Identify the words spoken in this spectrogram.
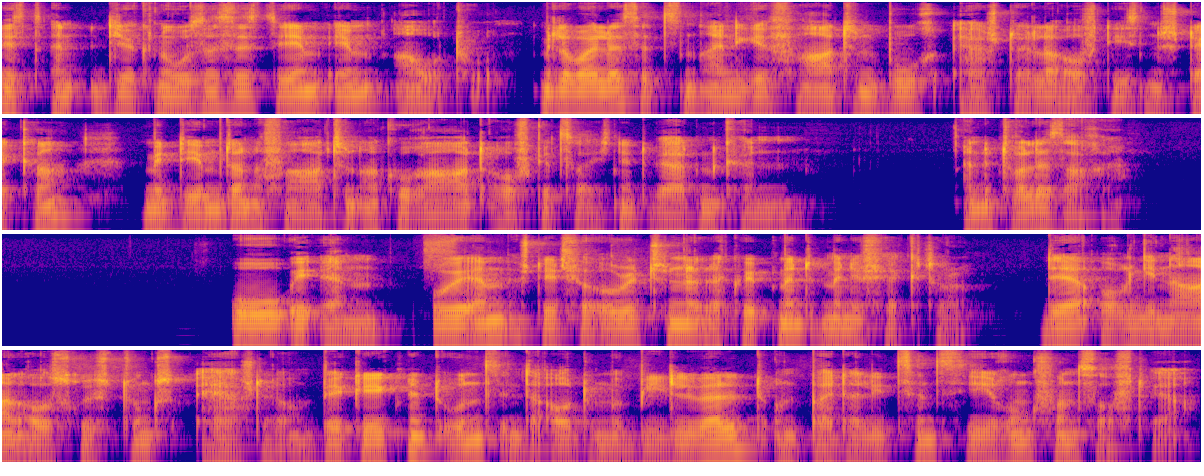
ist ein Diagnosesystem im Auto. Mittlerweile setzen einige Fahrtenbuchhersteller auf diesen Stecker, mit dem dann Fahrten akkurat aufgezeichnet werden können. Eine tolle Sache. OEM. OEM steht für Original Equipment Manufacturer. Der Originalausrüstungshersteller und begegnet uns in der Automobilwelt und bei der Lizenzierung von Software.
